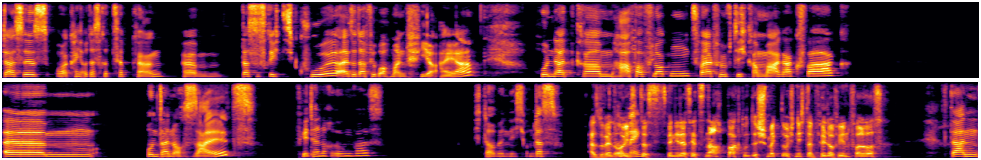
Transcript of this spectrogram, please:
Das ist, oder kann ich auch das Rezept sagen? Ähm, das ist richtig cool. Also dafür braucht man vier Eier, 100 Gramm Haferflocken, 250 Gramm Magerquark ähm, und dann noch Salz. Fehlt da noch irgendwas? Ich glaube nicht. Und das. Also wenn vermengt. euch das, wenn ihr das jetzt nachbackt und es schmeckt euch nicht, dann fehlt auf jeden Fall was. Dann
